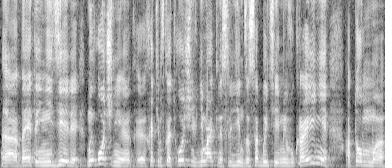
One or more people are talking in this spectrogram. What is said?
э, до этой недели мы очень, э, хотим сказать, очень внимательно следим за событиями в Украине, о том, э,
